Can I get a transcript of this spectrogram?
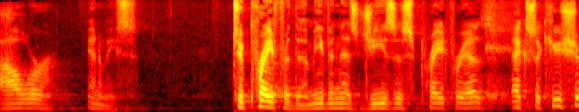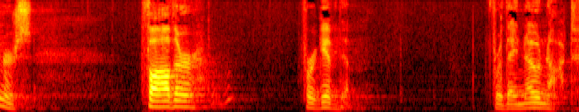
our enemies, to pray for them, even as Jesus prayed for his executioners. Father, Forgive them, for they know not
